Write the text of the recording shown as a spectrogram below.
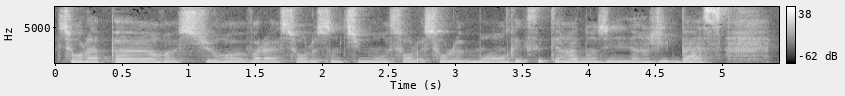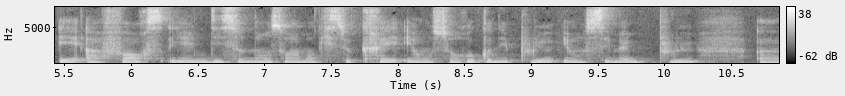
sur la peur, sur, euh, voilà, sur le sentiment, sur le, sur le manque, etc., dans une énergie basse. Et à force, il y a une dissonance vraiment qui se crée et on se reconnaît plus et on sait même plus euh,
